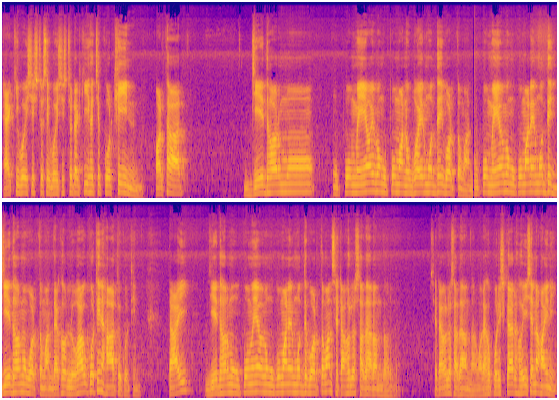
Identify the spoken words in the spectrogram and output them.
একই বৈশিষ্ট্য, সেই বৈশিষ্ট্যটা কি হচ্ছে? কঠিন। অর্থাৎ যে ধর্ম উপমেয় এবং উপমান উভয়ের মধ্যেই বর্তমান। উপমেয় এবং উপমানের মধ্যে যে ধর্ম বর্তমান। দেখো লোহাও কঠিন, হাতও কঠিন। তাই যে ধর্ম উপমেয় এবং উপমানের মধ্যে বর্তমান, সেটা হলো সাধারণ ধর্ম। সেটা হলো সাধারণ ধর্ম। দেখো, পরিষ্কার হয়েছে না হয়নি।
